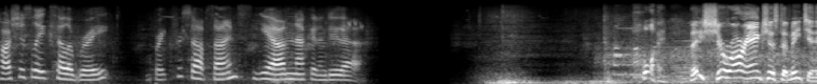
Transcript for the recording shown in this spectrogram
Cautiously accelerate. Brake for stop signs. Yeah, I'm not gonna do that. Boy, they sure are anxious to meet you.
